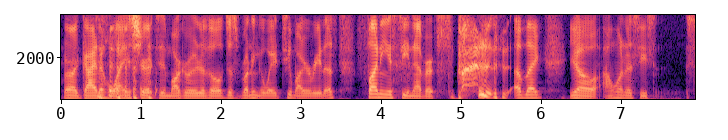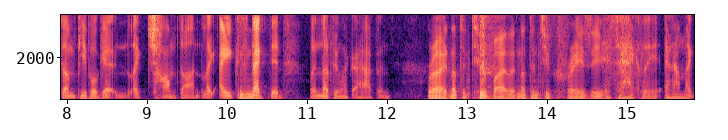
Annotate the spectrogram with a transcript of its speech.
where a guy in a Hawaiian shirt in Margaritaville just running away two margaritas. Funniest scene ever. I'm like, yo, I want to see some people get like chomped on. Like I mm-hmm. expected, but nothing like that happens. right, nothing too violent, nothing too crazy. Exactly, and I'm like,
